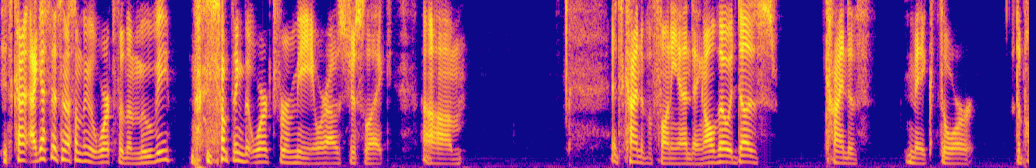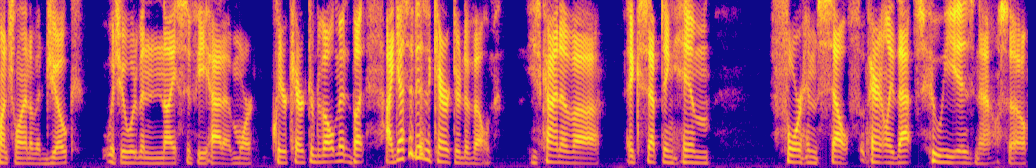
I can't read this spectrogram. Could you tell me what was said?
it's kind I guess that's not something that worked for the movie, but something that worked for me where I was just like um it's kind of a funny ending, although it does kind of make Thor the punchline of a joke which it would have been nice if he had a more clear character development. But I guess it is a character development. He's kind of uh, accepting him for himself. Apparently, that's who he is now. So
